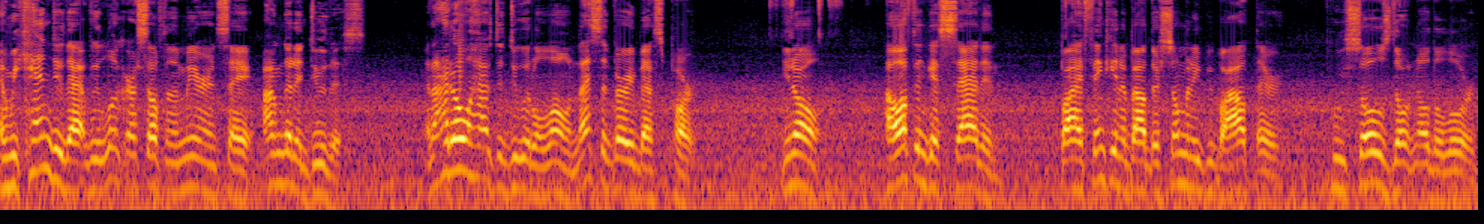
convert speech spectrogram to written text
And we can do that if we look ourselves in the mirror and say, I'm going to do this. And I don't have to do it alone. That's the very best part. You know, I often get saddened by thinking about there's so many people out there whose souls don't know the Lord.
